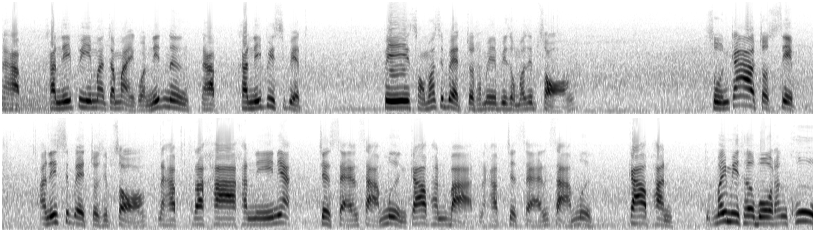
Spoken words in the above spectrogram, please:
นะครับคันนี้ปีมันจะใหม่กว่านิดนึงนะครับคันนี้ปี 11 ปี 2011 จดทะเบียนปี 2012 09จด10 อันนี้ 11จด12 นะครับ ราคาคันนี้เนี่ย 739,000 บาทนะครับ 739,000 ไม่มีเทอร์โบทั้งคู่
